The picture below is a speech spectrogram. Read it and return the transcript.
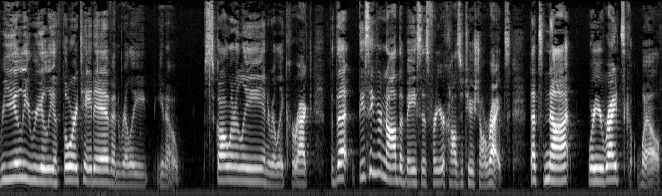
really, really authoritative and really, you know, scholarly and really correct, but that these things are not the basis for your constitutional rights. That's not where your rights. Well,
